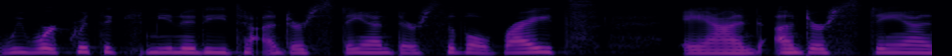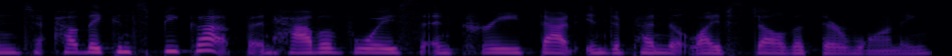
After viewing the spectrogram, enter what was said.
We work with the community to understand their civil rights and understand how they can speak up and have a voice and create that independent lifestyle that they're wanting.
